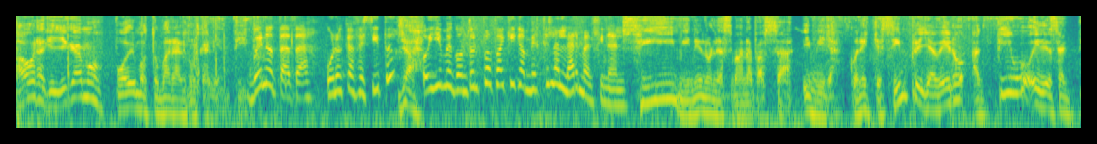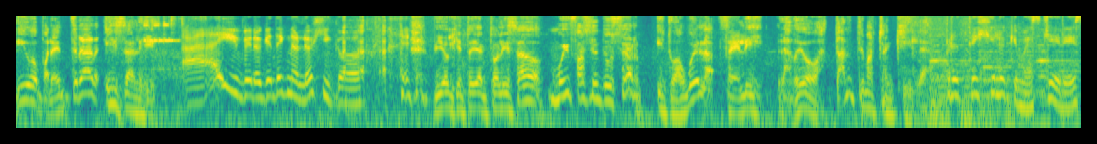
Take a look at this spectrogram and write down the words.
Ahora que llegamos, podemos tomar algo calientito. Bueno, Tata, ¿unos cafecitos? Ya. Oye, me contó el papá que cambiaste la alarma al final. Sí, vinieron la semana pasada. Y mira, con este simple llavero, activo y desactivo para entrar y salir. Ah, ¡Ay, pero qué tecnológico! ¿Vio que estoy actualizado? Muy fácil de usar. Y tu abuela, feliz. La veo bastante más tranquila. Protege lo que más quieres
